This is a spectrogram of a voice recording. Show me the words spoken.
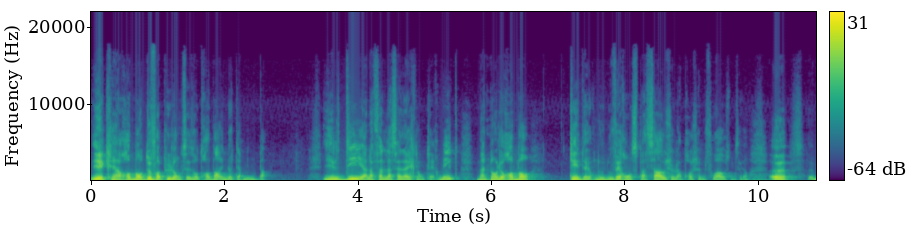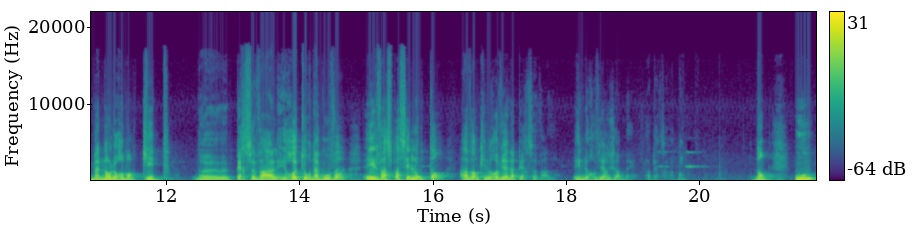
il écrit un roman deux fois plus long que ses autres romans, il ne termine pas. Il dit, à la fin de la scène avec l'oncle Hermite, maintenant le roman qui, d'ailleurs nous, verrons ce passage la prochaine fois, euh, maintenant le roman quitte euh, Perceval et retourne à Gauvin, et il va se passer longtemps avant qu'il revienne à Perceval. Et il ne revient jamais. Donc, où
